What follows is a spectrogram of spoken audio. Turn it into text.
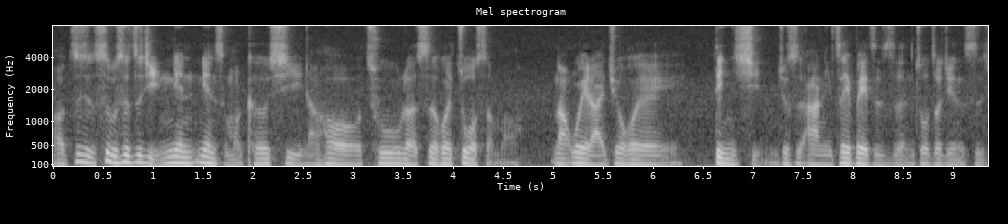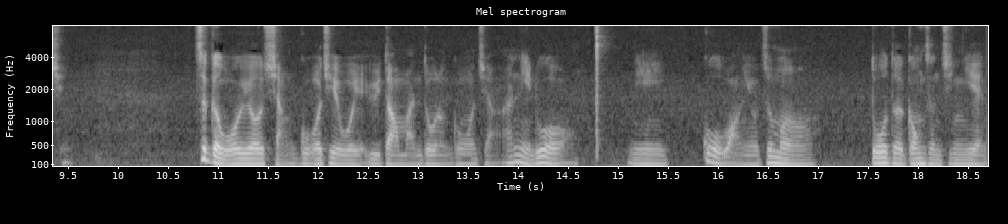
哦自己是不是自己念念什么科系，然后出了社会做什么，那未来就会定型，就是啊，你这辈子只能做这件事情。这个我有想过，而且我也遇到蛮多人跟我讲啊，你如果你过往有这么多的工程经验，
